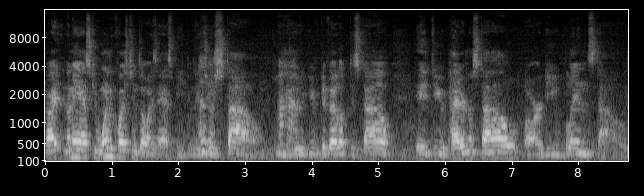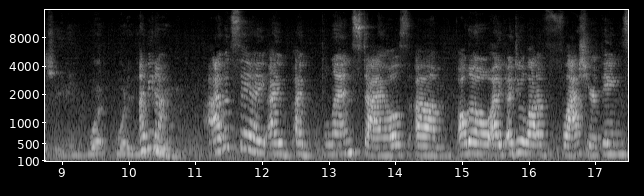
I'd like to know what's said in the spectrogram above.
All right, let me ask you, one of the questions I always ask people is Okay. your style. You Uh-huh. know, you've developed a style. Eh, Do you pattern a style or do you blend styles? I mean, what, what are you I mean, doing? I would say I, I, I blend styles, um, although I, I do a lot of flashier things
